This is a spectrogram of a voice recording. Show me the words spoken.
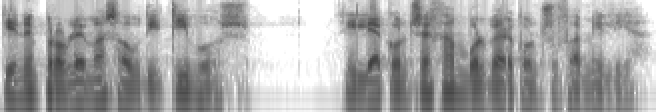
tiene problemas auditivos y le aconsejan volver con su familia.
